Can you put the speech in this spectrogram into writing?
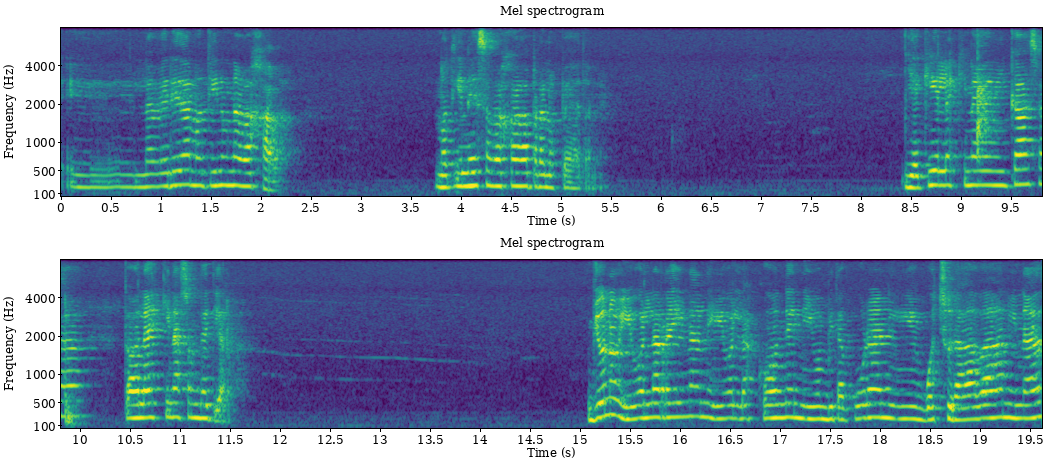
eh, la vereda no tiene una bajada. No tiene esa bajada para los peatones. Y aquí en la esquina de mi casa, todas las esquinas son de tierra. Yo no vivo en La Reina, ni vivo en Las Condes, ni vivo en Vitacura, ni en Huachuraba, ni nada.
